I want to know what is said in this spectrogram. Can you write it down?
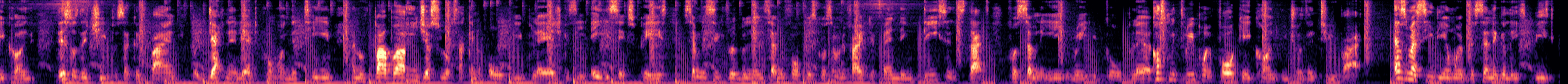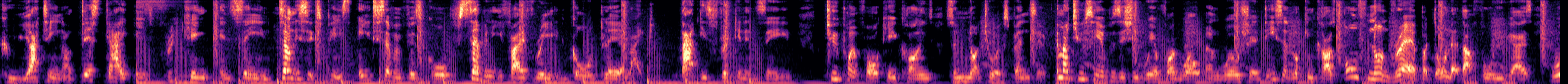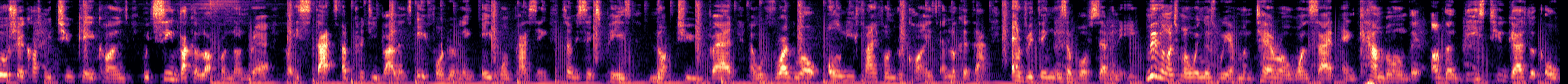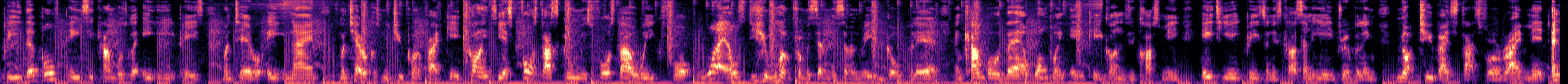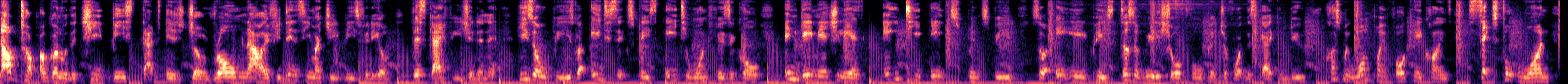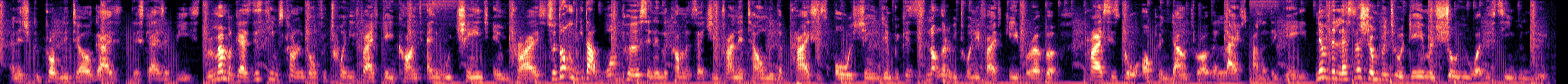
This was the cheapest I could find, but definitely had to put him on the team. And with Baba, he just looks like an OP player. As you can see, 86 pace, 76 dribbling, 74 physical, 75 defending, decent stats for 78 rated goal player. Cost me 3.4k coins, which wasn't too bad. As my CDM with the Senegalese beast Kouyaté. Now this guy is freaking insane. 76 pace, 87 physical, 75 rated gold player. Like that is freaking insane. 2.4k coins, so not too expensive. In my two CM positions, we have Rodwell and Wilshere, decent looking cards, both non-rare, but don't let that fool you guys. Wilshere cost me 2k coins, which seems like a lot for non-rare, but his stats are pretty balanced, 84 dribbling, 81 passing, 76 pace, not too bad. And with Rodwell, only 500 coins, and look at that, everything is above 70. Moving on to my wingers, we have Montero on one side and Campbell on the other. These two guys look OP, they're both pacey, Campbell's got 88 pace, Montero 89. Montero cost me 2.5k coins. He has 4 star skill moves, 4 star weak for what else do you want from a 77 rated gold player? And Campbell there, 1.8k coins, it cost me 88 pace on his car, 78 dribbling, not too bad stats for a right mid. And up top, I've gone with a cheap beast that is Jerome. Now, if you didn't see my cheap beast video, this guy featured in it. He's OP, he's got 86 pace, 81 physical. In game, he actually has 88 sprint speed, so 88 pace doesn't really show a full picture of what this guy can do. Cost me 1.4k coins, 6 foot 1, and as you can probably tell guys, this guy's a beast. Remember guys, this team is currently going for 25k coins and it will change in price. So don't be that one person in the comment section trying to tell me the price is always changing because it's not going to be 25k forever. Prices go up and down throughout the lifespan of the game. Nevertheless, let's jump into a game and show you what this team can do.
